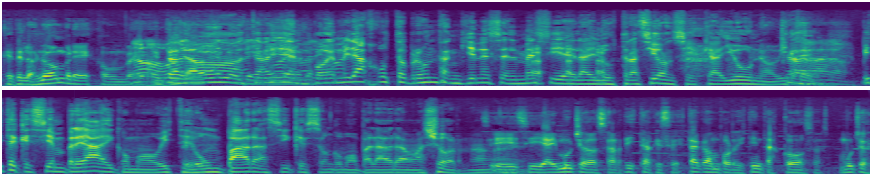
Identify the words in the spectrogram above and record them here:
que te los nombres es como... No, verlo No, está bien, porque mirá, justo preguntan quién es el Messi de la ilustración, si es que hay uno, ¿viste? Claro. Viste que siempre hay como, viste, un par así que son como palabra mayor, ¿no? Sí, sí, hay muchos artistas que se destacan por distintas cosas. Muchos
